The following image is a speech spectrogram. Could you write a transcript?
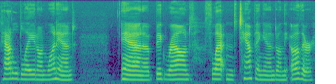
paddle blade on one end and a big round flattened tamping end on the other.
